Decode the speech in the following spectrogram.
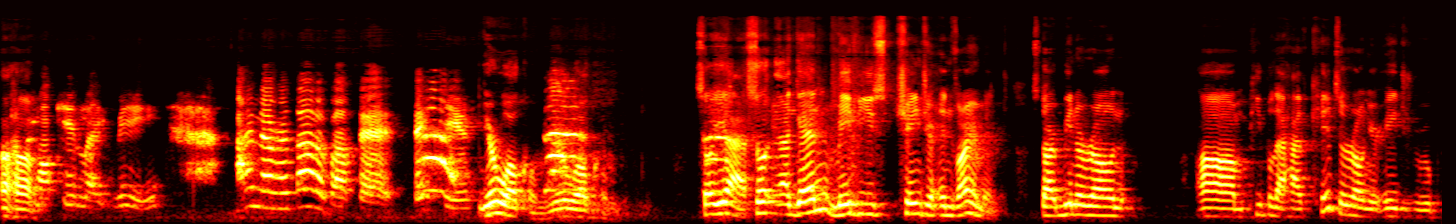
Uh-huh. a small kid like me. I never thought about that. Thank you. you're welcome you're welcome so yeah so again maybe you change your environment start being around um, people that have kids around your age group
